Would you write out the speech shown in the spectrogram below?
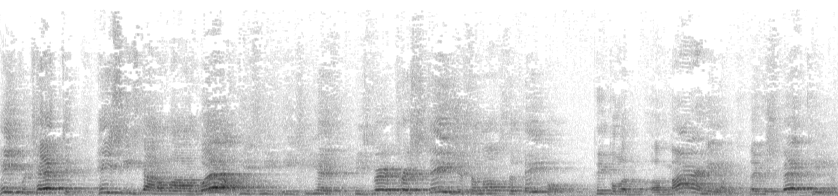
He's protected. He's, he's got a lot of wealth. He's, he, he, has, he's very prestigious amongst the people. People admire him, they respect him.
